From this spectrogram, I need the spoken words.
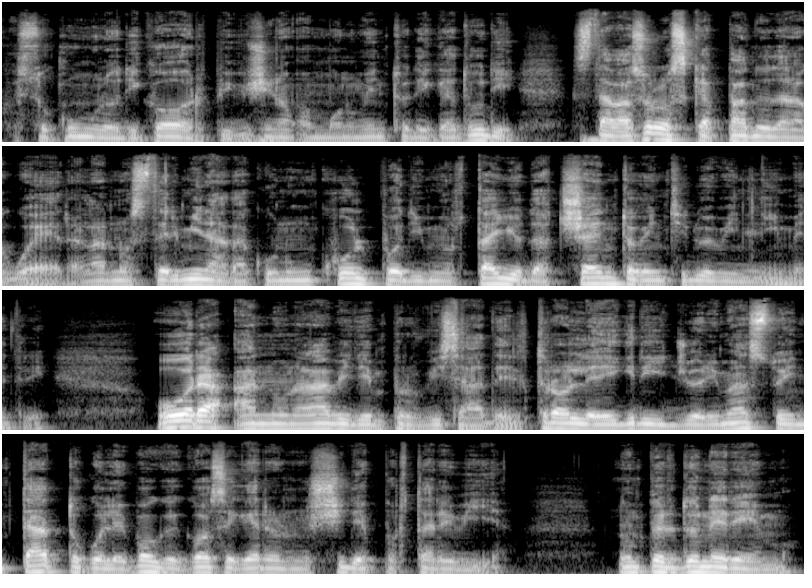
questo cumulo di corpi vicino a un monumento dei caduti stava solo scappando dalla guerra. L'hanno sterminata con un colpo di mortaio da 122 mm. Ora hanno una lapide improvvisata, il grigio è rimasto intatto con le poche cose che erano riusciti a portare via. Non perdoneremo,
